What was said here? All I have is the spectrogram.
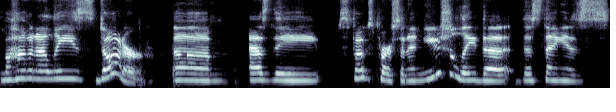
Muhammad Ali's daughter um, as the spokesperson. And usually the this thing is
